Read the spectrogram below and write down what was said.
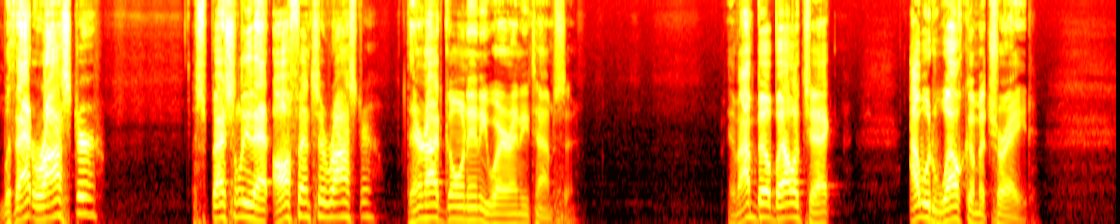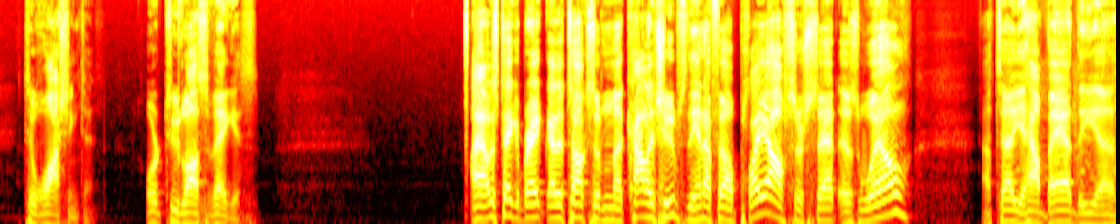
with that roster, especially that offensive roster, they're not going anywhere anytime soon. If I'm Bill Belichick, I would welcome a trade to Washington or to Las Vegas. All right, let's take a break. Got to talk some uh, college hoops. The NFL playoffs are set as well. I'll tell you how bad the uh,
